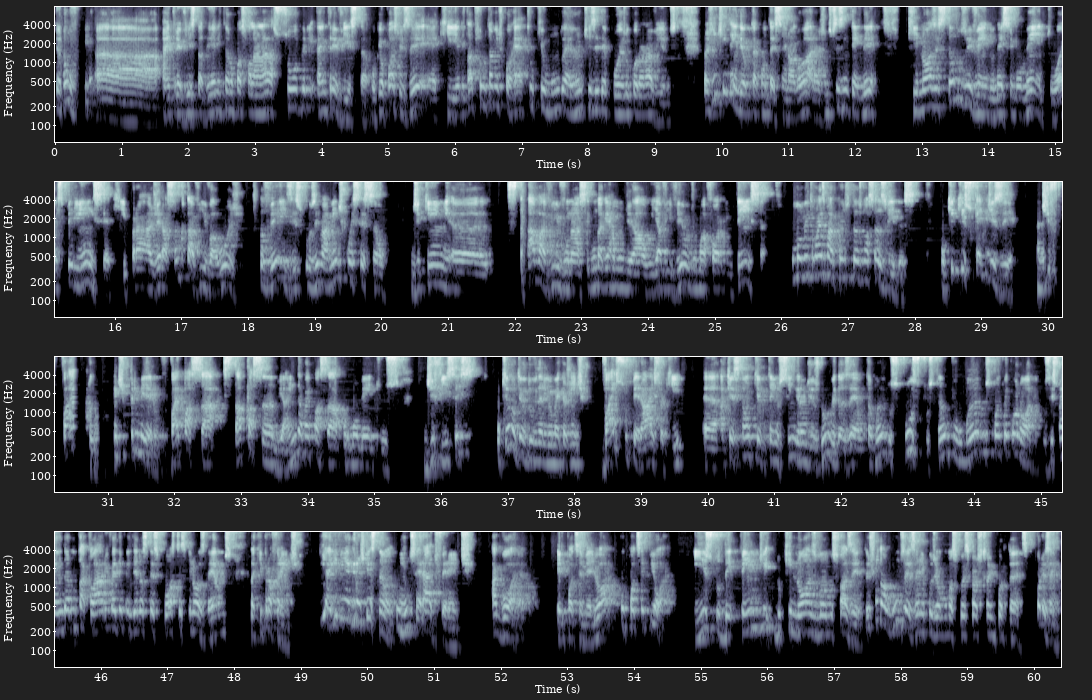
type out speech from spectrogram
Eu não vi a, a, entrevista dele, então não posso falar nada sobre a entrevista. O que eu posso dizer é que ele está absolutamente correto que o mundo é antes e depois do coronavírus. Para a gente entender o que está acontecendo agora, a gente precisa entender que nós estamos vivendo nesse momento a experiência que, para a geração que está viva hoje, talvez exclusivamente com exceção de quem uh, estava vivo na Segunda Guerra Mundial e a viveu de uma forma intensa, o momento mais marcante das nossas vidas. O que, que isso quer dizer? De fato, a gente primeiro vai passar, está passando e ainda vai passar por momentos difíceis. O que eu não tenho dúvida nenhuma é que a gente vai superar isso aqui. É, a questão que eu tenho sim grandes dúvidas é o tamanho dos custos, tanto humanos quanto econômicos. Isso ainda não está claro e vai depender das respostas que nós dermos daqui para frente. E aí vem a grande questão: o mundo será diferente. Agora, ele pode ser melhor ou pode ser pior. E isso depende do que nós vamos fazer. Deixa eu dar alguns exemplos de algumas coisas que eu acho que são importantes. Por exemplo,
